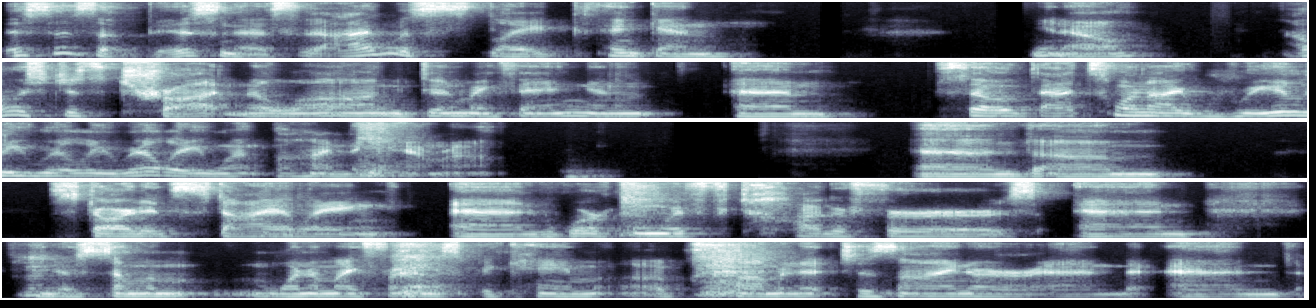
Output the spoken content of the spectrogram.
This is a business. I was like thinking, you know, I was just trotting along, doing my thing. And and so that's when I really, really, really went behind the camera and um, started styling and working with photographers and you know some of, one of my friends became a prominent designer and and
